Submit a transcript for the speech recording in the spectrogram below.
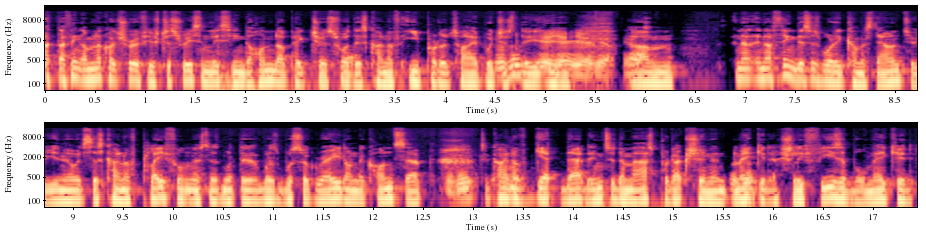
I think I'm not quite sure if you've just recently seen the Honda pictures for this kind of e prototype, which is the yeah yeah yeah yeah, yeah. Um, and I, and I think this is what it comes down to. You know, it's this kind of playfulness that what the, was was so great on the concept Mm-hmm. to kind of get that into the mass production and make it actually feasible, make it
